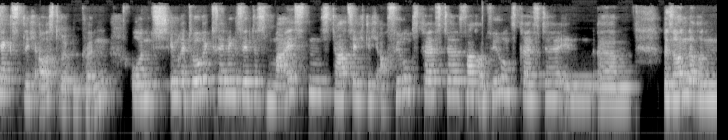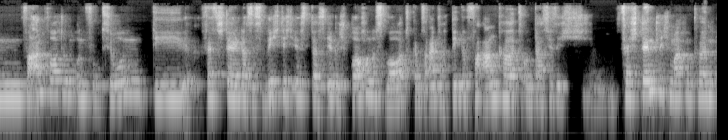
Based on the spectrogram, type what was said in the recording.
textlich ausdrücken können. Und im Rhetoriktraining sind es meistens tatsächlich auch Führungskräfte, Fach- und Führungskräfte in ähm, besonderen Verantwortungen und Funktionen, die feststellen, dass es wichtig ist, dass ihr gesprochenes Wort ganz einfach Dinge verankert und dass sie sich verständlich machen können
